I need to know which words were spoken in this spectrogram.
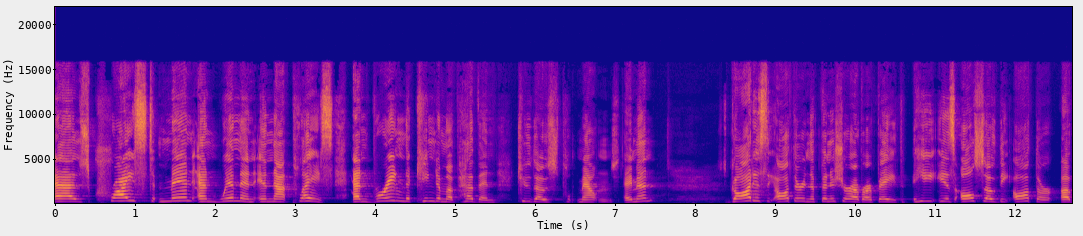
as Christ men and women in that place and bring the kingdom of heaven to those mountains. Amen? God is the author and the finisher of our faith. He is also the author of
